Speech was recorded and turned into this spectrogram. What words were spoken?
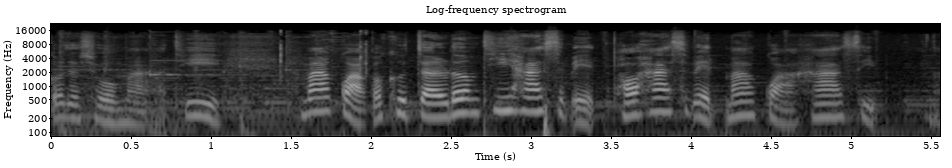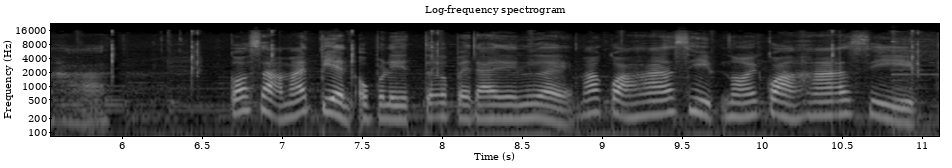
ก็จะโชว์มาที่มากกว่าก็คือจะเริ่มที่ 51 เพราะ 51 มากกว่า 50 นะคะ ก็สามารถเปลี่ยนโอเปอเรเตอร์ไปได้เรื่อยๆ มากกว่า 50 น้อยกว่า 50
